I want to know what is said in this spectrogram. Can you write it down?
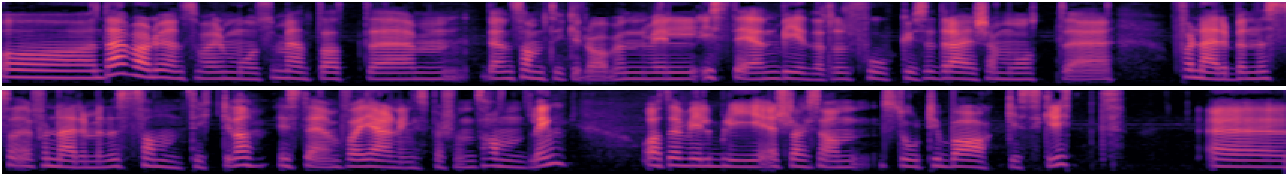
Og der var det jo en som var imot, som mente at um, den samtykkeloven vil isteden bidra til at fokuset dreier seg mot uh, fornærmedes, samtykke, da, istedenfor gjerningspersonens handling. Og at det vil bli et slags sånn stort tilbakeskritt uh,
